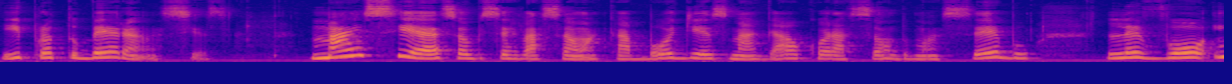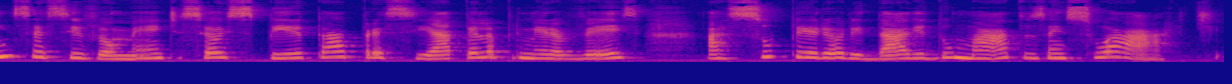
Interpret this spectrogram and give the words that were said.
e protuberâncias. Mas se essa observação acabou de esmagar o coração do mancebo, levou insensivelmente seu espírito a apreciar pela primeira vez a superioridade do Matos em sua arte.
